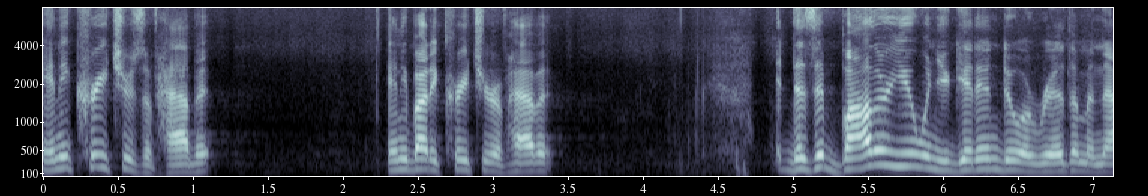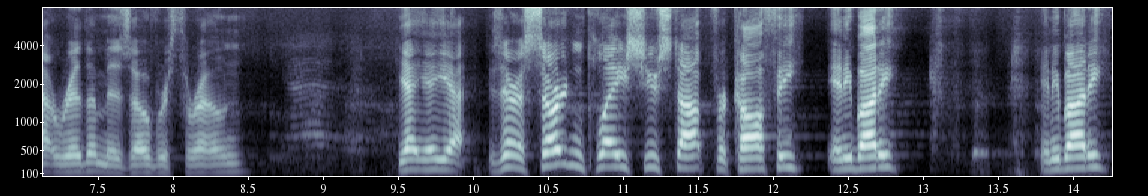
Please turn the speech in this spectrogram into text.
Any creatures of habit? Anybody creature of habit? Does it bother you when you get into a rhythm and that rhythm is overthrown? Yeah, yeah, yeah. Is there a certain place you stop for coffee? Anybody? Anybody?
